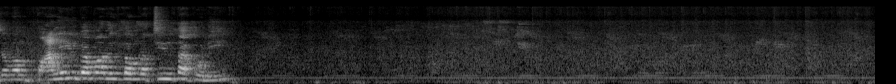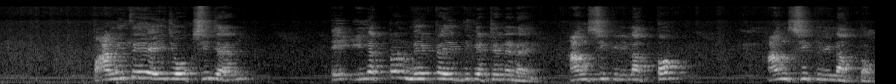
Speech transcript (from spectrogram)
যেমন পানির ব্যাপারে যদি আমরা চিন্তা করি পানিতে এই যে অক্সিজেন এই ইলেকট্রন মেঘটা এর দিকে টেনে নেয়। আংশিক ঋণাত্মক আংশিক ঋণাত্মক।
